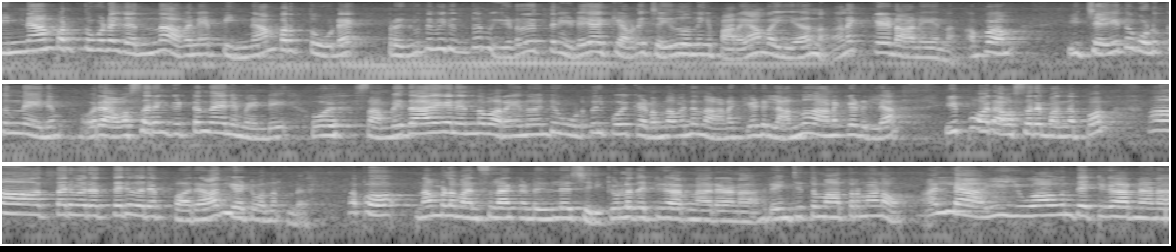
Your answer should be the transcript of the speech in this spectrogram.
പിന്നാമ്പുറത്തൂടെ ചെന്ന് അവനെ പിന്നാമ്പുറത്തൂടെ പ്രകൃതി വിരുദ്ധ പീഡനത്തിന് ഇടയാക്കി അവിടെ ചെയ്തു തന്നെങ്കിൽ പറയാൻ വയ്യ. നാണക്കേടാണ് എന്ന്. അപ്പം ഈ ചെയ്തു കൊടുക്കുന്നതിനും ഒരവസരം കിട്ടുന്നതിനും വേണ്ടി സംവിധായകൻ എന്ന് പറയുന്നതിന്റെ കൂടുതൽ പോയി കിടന്നവന് നാണക്കേടില്ല. അന്ന് നാണക്കേടില്ല. ഇപ്പോൾ ഒരവസരം വന്നപ്പം ആ അത്തരം ഒരു അത്തരം ഒരു പരാതിയായിട്ട് വന്നിട്ടുണ്ട്. അപ്പോൾ നമ്മൾ മനസ്സിലാക്കേണ്ടത് ഇതിൽ ശരിക്കുള്ള തെറ്റുകാരൻ ആരാണ് രഞ്ജിത്ത് മാത്രമാണോ? അല്ല ഈ യുവാവും തെറ്റുകാരനാണ്.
